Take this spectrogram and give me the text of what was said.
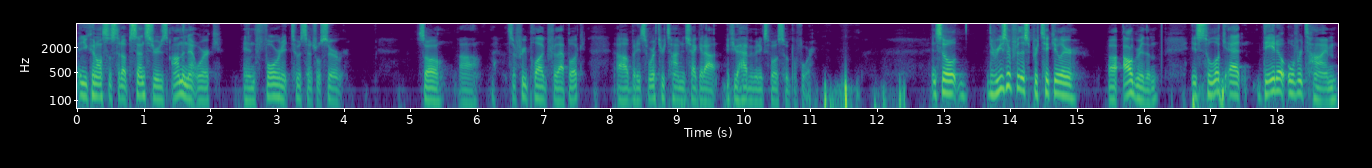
and you can also set up sensors on the network and forward it to a central server. So uh, it's a free plug for that book. uh, but it's worth your time to check it out if you haven't been exposed to it before. And so the reason for this particular uh, algorithm is to look at data over time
